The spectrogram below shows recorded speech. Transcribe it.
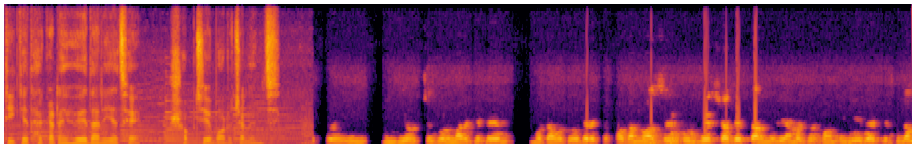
টিকে থাকাটাই হয়ে দাঁড়িয়েছে সবচেয়ে বড় চ্যালেঞ্জ। তো ইন্ডিয়া হচ্ছে গোল্ড মার্কেটে মোটামুটি ওদের একটা প্রাধান্য আছে। পূর্বের সাথে তাল মিলিয়ে আমরা যখন এগিয়ে যাচ্ছিলাম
